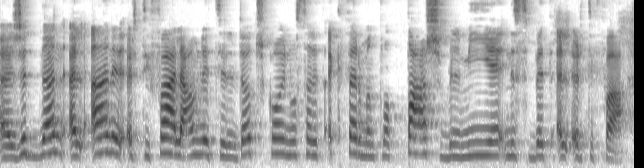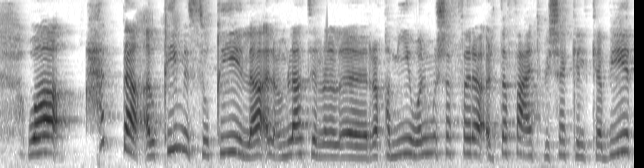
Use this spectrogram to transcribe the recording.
آه جدا. الآن الارتفاع لعملة الدوتش كوين وصلت أكثر من 13% نسبة الارتفاع. و حتى القيمة السوقية للعملات الرقمية والمشفرة ارتفعت بشكل كبير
